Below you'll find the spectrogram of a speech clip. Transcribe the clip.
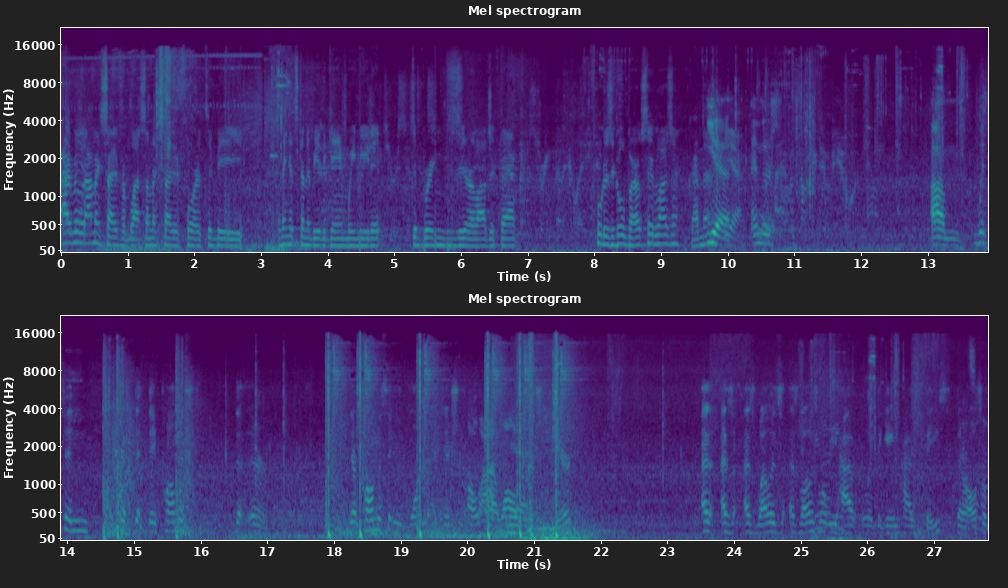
I really, I'm excited for Bless. I'm excited for it to be. I think it's going to be the game we need it to bring Zero Logic back. Oh, there's a gold barrel stabilizer. Grab that. Yeah, Yeah. and there's um within they, they promised that they're they're promising one additional class wall. each year. As, as as well as as well as what we have like the game has base, they're also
